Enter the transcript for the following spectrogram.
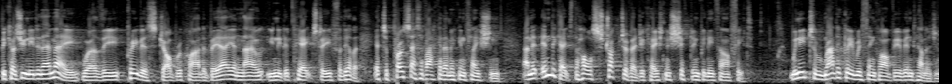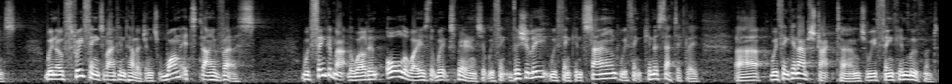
because you need an MA, where the previous job required a BA, and now you need a PhD for the other. It's a process of academic inflation, and it indicates the whole structure of education is shifting beneath our feet. We need to radically rethink our view of intelligence. We know three things about intelligence. One, it's diverse. We think about the world in all the ways that we experience it. We think visually, we think in sound, we think kinesthetically. Uh, we think in abstract terms, we think in movement.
